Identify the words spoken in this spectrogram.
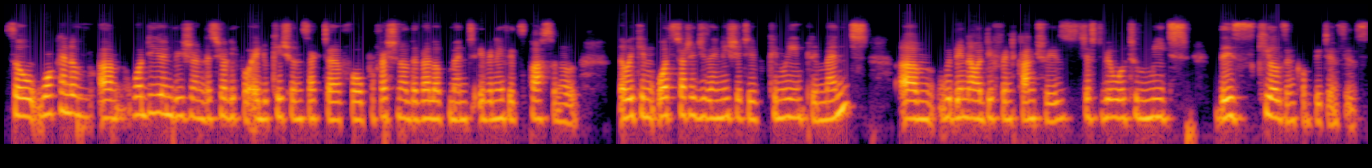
So what kind of, um, what do you envision, especially for education sector, for professional development, even if it's personal, that we can, what strategies and initiative can we implement um, within our different countries just to be able to meet these skills and competencies?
